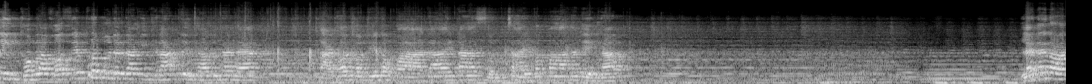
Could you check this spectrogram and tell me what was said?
ติ่งของเราขอเสียงประมือดังๆอีกครั้งหนึ่งครับทุกท่านนะถ่ายทอดคอนเทนต์ออกมาได้น่าสนใจมากๆนั่นเองครับ และแน่นอน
